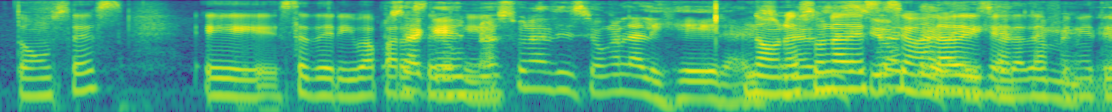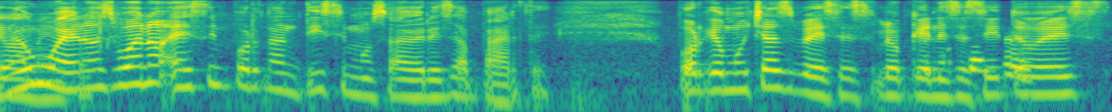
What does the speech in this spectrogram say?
entonces eh, se deriva O para sea que no es una decisión a la ligera. No, no es una decisión a la ligera, definitivamente. Es bueno, es bueno, es importantísimo saber esa parte. Porque muchas veces lo que necesito es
